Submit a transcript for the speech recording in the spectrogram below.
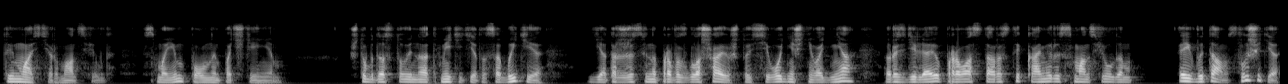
Ты мастер, Мансфилд, с моим полным почтением». Чтобы достойно отметить это событие, я торжественно провозглашаю, что с сегодняшнего дня разделяю права старосты камеры с Мансфилдом. Эй, вы там, слышите?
